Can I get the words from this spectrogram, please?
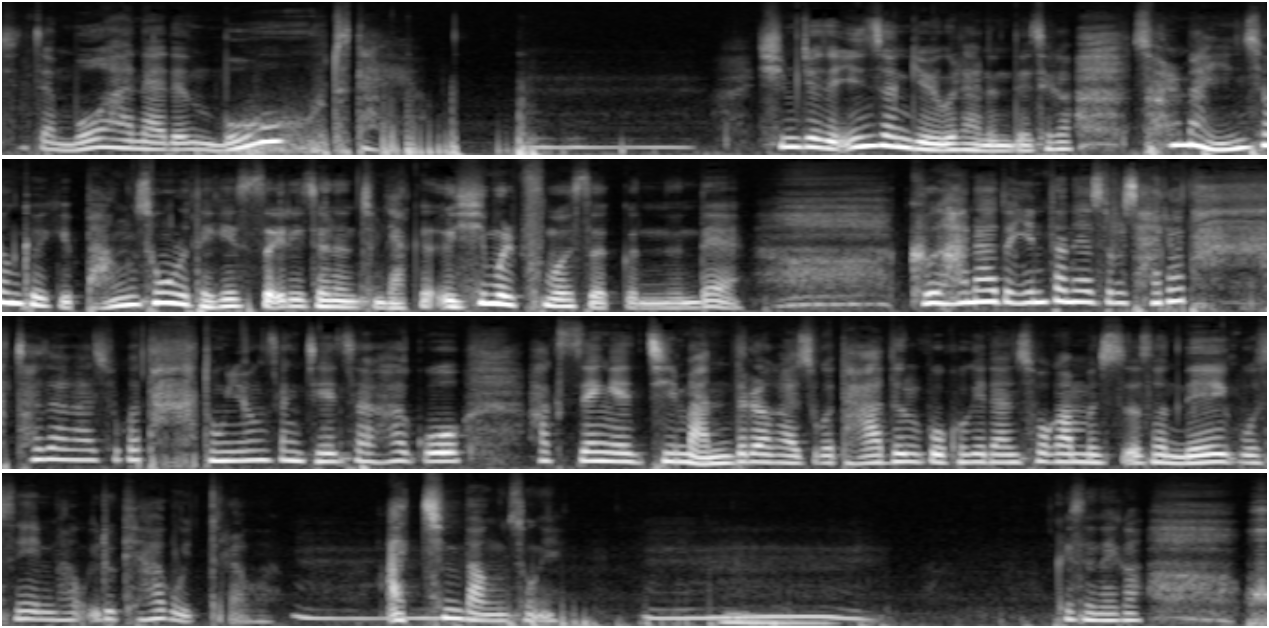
진짜 뭐 하나든 모두 다 해요. 음, 심지어 인성 교육을 하는데 제가 설마 인성 교육이 방송으로 되겠어 이래 저는 좀 약간 의심을 품었었는데 그 하나도 인터넷으로 자료 다 찾아가지고 다 동영상 제작하고 학생의 지 만들어가지고 다 들고 거기에 대한 소감을 써서 내고 선생님하고 이렇게 하고 있더라고요. 음. 아침 방송에. 음. 그래서 내가 와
